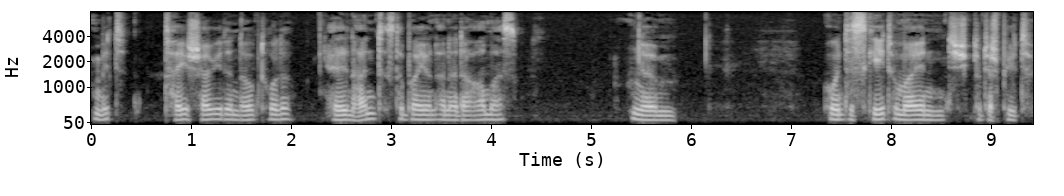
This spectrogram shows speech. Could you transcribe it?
Mit Tai Sheridan in der Hauptrolle. Helen Hunt ist dabei und Anna de Armas. Ähm, und es geht um einen, ich glaube, der spielt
